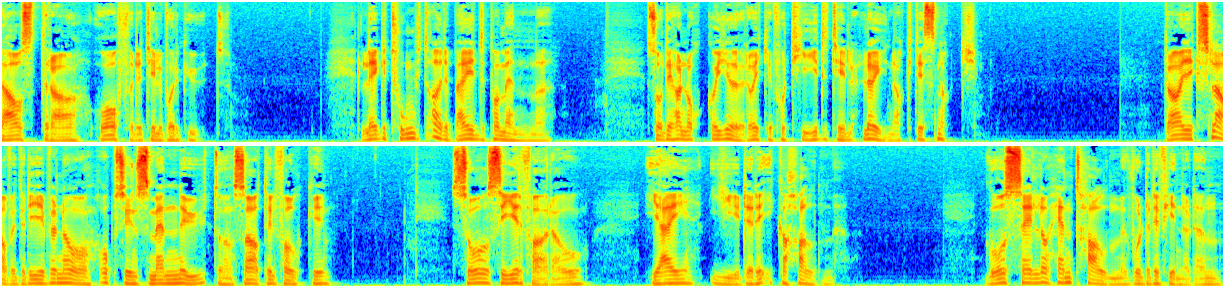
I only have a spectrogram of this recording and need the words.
la oss dra og ofre til vår Gud. Legg tungt arbeid på mennene, så de har nok å gjøre og ikke får tid til løgnaktig snakk. Da gikk slavedriverne og oppsynsmennene ut og sa til folket, Så sier farao, Jeg gir dere ikke halme. Gå selv og hent halme hvor dere finner den,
